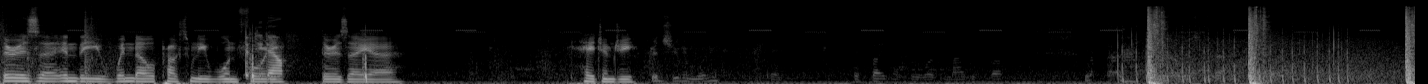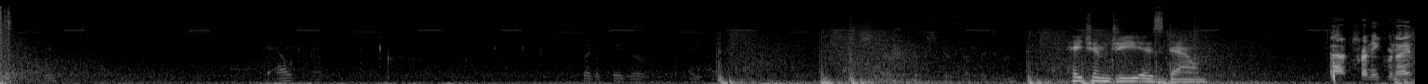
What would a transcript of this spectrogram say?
There is uh, in the window approximately 140. There is a uh, HMG. Good shooting, Woody. This sight makes me work magic, bro. It's the elk man. It's like a bigger AK. HMG is down. That friendly grenades.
